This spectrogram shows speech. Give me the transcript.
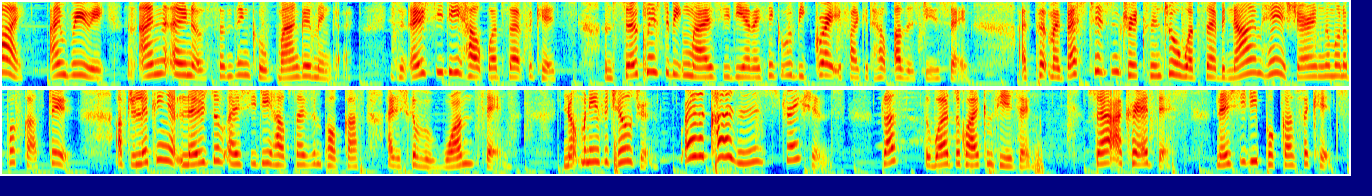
Hi, I'm Riri, and I'm the owner of something called Mango Mingo. It's an OCD help website for kids. I'm so close to beating my OCD, and I think it would be great if I could help others do the same. I've put my best tips and tricks into a website, but now I'm here sharing them on a podcast too. After looking at loads of OCD help sites and podcasts, I discovered one thing not many are for children. Where are the colours and illustrations? Plus, the words are quite confusing. So I created this an OCD podcast for kids.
